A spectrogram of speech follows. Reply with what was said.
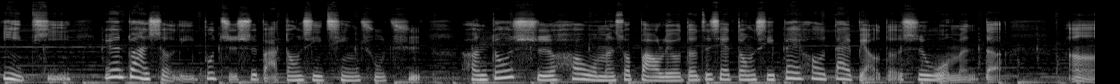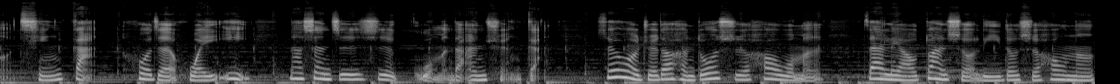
议题，因为断舍离不只是把东西清出去。很多时候，我们所保留的这些东西背后代表的是我们的呃情感或者回忆，那甚至是我们的安全感。所以，我觉得很多时候我们在聊断舍离的时候呢，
